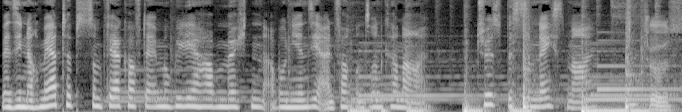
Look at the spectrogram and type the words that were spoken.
Wenn Sie noch mehr Tipps zum Verkauf der Immobilie haben möchten, abonnieren Sie einfach unseren Kanal. Tschüss, bis zum nächsten Mal. Tschüss.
